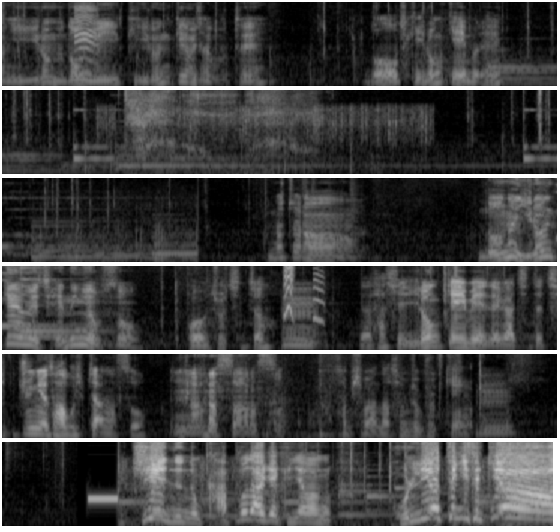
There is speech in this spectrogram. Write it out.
아니 이러면 넌왜 이렇게 이런 게임을 잘 못해? 넌 어떻게 이런 게임을 해? 끝났잖아 너는 이런 게임에 재능이 없어 보여줘, 진짜? 응, 나 사실 이런 게임에 내가 진짜 집중해서 하고 싶지 않았어. 응 알았어 알았어 잠시만, 나 손 좀 풀게. 응 뒤에 있는 놈 가뿐하게 그냥 골리어텍 이 새끼야!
